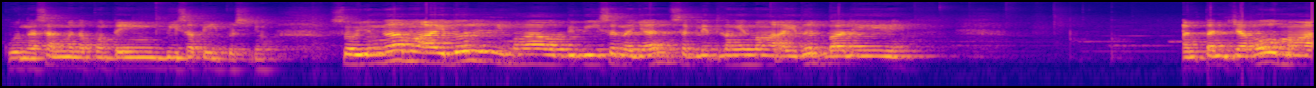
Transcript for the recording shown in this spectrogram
kung nasaan man napunta yung visa papers nyo. So yun nga mga idol, yung mga magbibisa na yan, saglit lang yun mga idol. Bali, ang tansya ko, mga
